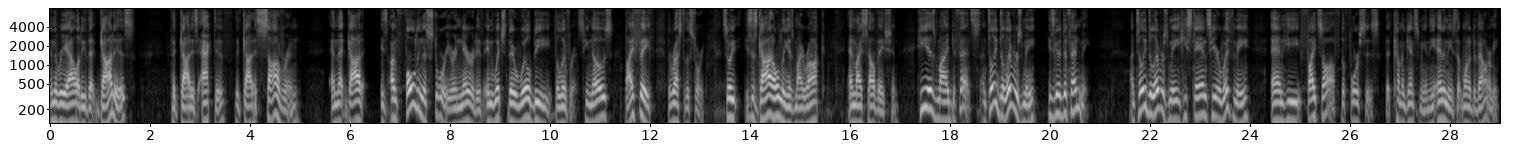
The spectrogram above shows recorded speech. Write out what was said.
in the reality that God is, that God is active, that God is sovereign, and that God is unfolding a story or a narrative in which there will be deliverance. He knows by faith the rest of the story. So he, he says, God only is my rock and my salvation. He is my defense. Until he delivers me, he's going to defend me. Until he delivers me, he stands here with me and he fights off the forces that come against me and the enemies that want to devour me.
